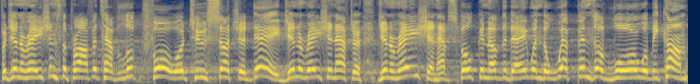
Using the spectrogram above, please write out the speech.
For generations, the prophets have looked forward to such a day. Generation after generation have spoken of the day when the weapons of war will become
